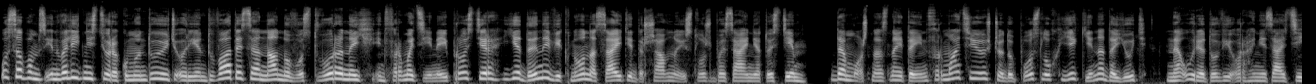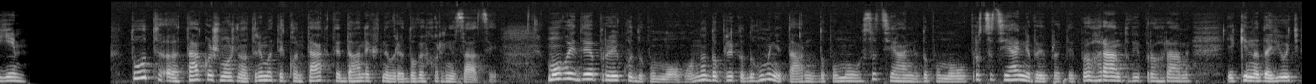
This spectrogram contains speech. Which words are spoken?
Особам з інвалідністю рекомендують орієнтуватися на новостворений інформаційний простір Єдине вікно на сайті Державної служби зайнятості, де можна знайти інформацію щодо послуг, які надають неурядові організації. Тут е, також можна отримати контакти даних неурядових організацій. Мова йде про яку допомогу? Ну, до прикладу, гуманітарну допомогу, соціальну допомогу, про соціальні виплати, про грантові програми, які надають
